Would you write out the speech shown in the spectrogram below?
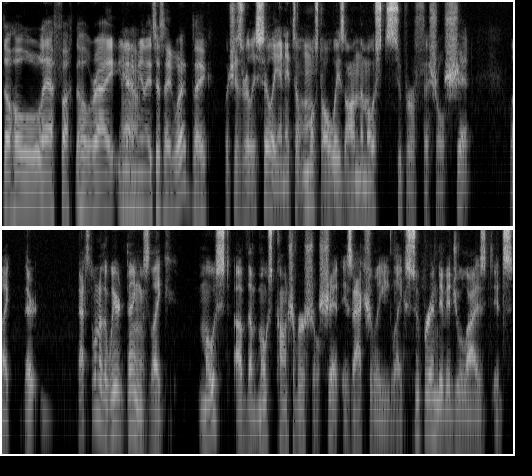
the whole left fuck the whole right you know what i mean it's just like what like which is really silly and it's almost always on the most superficial shit. Like there that's one of the weird things like most of the most controversial shit is actually like super individualized it's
